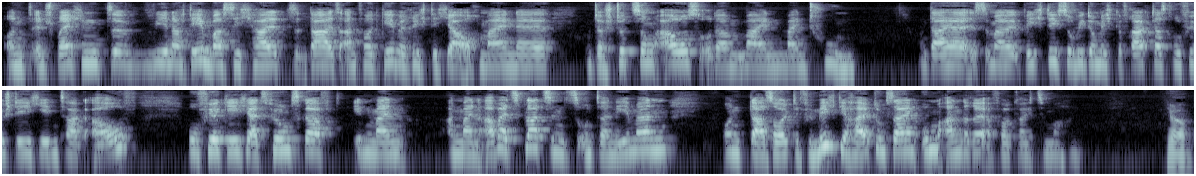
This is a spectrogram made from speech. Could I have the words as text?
Und entsprechend, äh, je nachdem, was ich halt da als Antwort gebe, richte ich ja auch meine Unterstützung aus oder mein, mein Tun. Und daher ist immer wichtig, so wie du mich gefragt hast, wofür stehe ich jeden Tag auf? Wofür gehe ich als Führungskraft in mein, an meinen Arbeitsplatz, ins Unternehmen? Und da sollte für mich die Haltung sein, um andere erfolgreich zu machen. Ja,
